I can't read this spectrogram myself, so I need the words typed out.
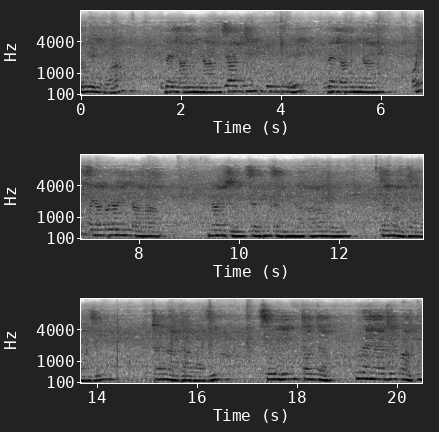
ရုရဲ့ကွာတပည့်နာမည်များကြာကြီးကိုကြီးတပည့်နာမည်များဟောဒီဆရာတော်ရည်တာမှာ နာရှိစံစံနာအားလုံးကျမ်းမာကြပါစေချမ်းသာကြပါစေဆိုရင်ကြောင့်ကြောင့်နာရခြင်းမှာကို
